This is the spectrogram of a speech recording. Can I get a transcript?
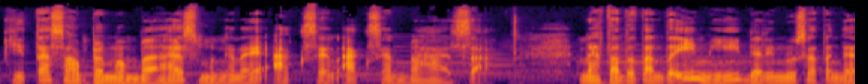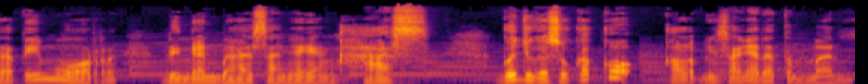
kita sampai membahas mengenai aksen-aksen bahasa. Nah, tante-tante ini dari Nusa Tenggara Timur dengan bahasanya yang khas Gue juga suka kok kalau misalnya ada teman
